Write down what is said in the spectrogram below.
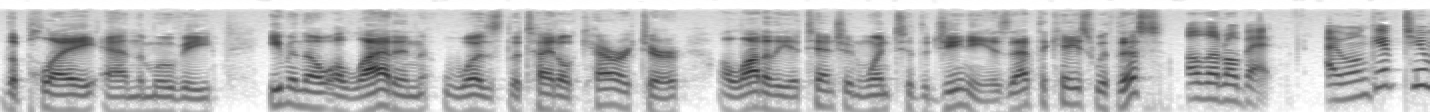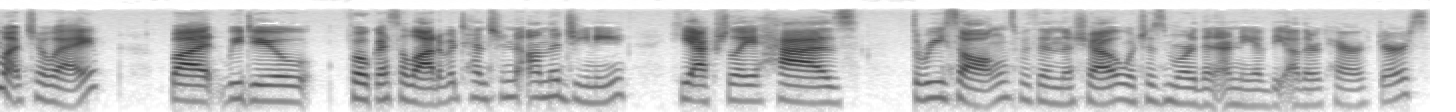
the play and the movie, even though Aladdin was the title character, a lot of the attention went to the genie. Is that the case with this? A little bit. I won't give too much away, but we do focus a lot of attention on the genie. He actually has three songs within the show, which is more than any of the other characters,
